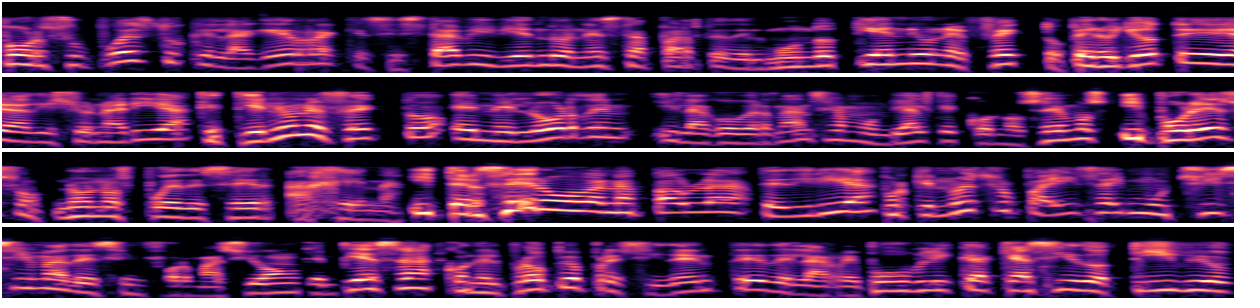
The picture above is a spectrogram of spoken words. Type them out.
Por supuesto que la guerra que se está viviendo en esta parte del mundo tiene un efecto, pero yo te adicionaría que tiene un efecto en el orden y la gobernanza mundial que conocemos y por eso no nos puede ser ajena. Y tercero, Ana Paula, te diría, porque en nuestro país hay muchísima desinformación que empieza con el propio presidente de la República que ha sido tibio,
